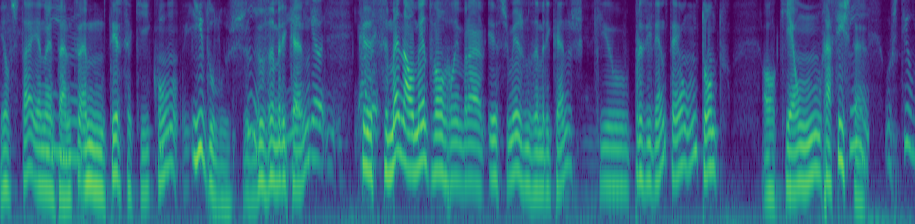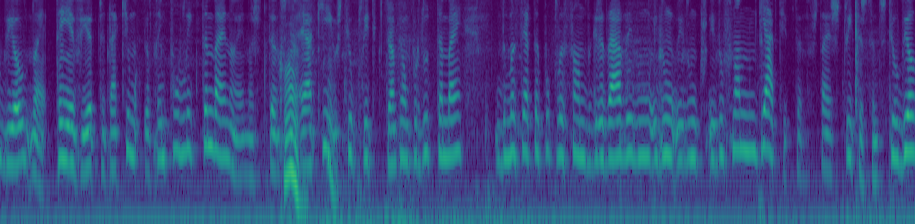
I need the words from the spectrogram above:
Ele está, é, no E- entanto, a meter-se aqui com ídolos Sim, dos americanos e- e- e- que ela- semanalmente vão relembrar esses mesmos americanos que o presidente é um tonto ou que é um racista. Sim, o estilo dele não é, tem a ver, portanto, aqui uma- ele tem público também, não é? Nós, portanto, Claro. é aqui o estilo político de Trump é um produto também de uma certa população degradada e de um, e de um, e de um, e de um fenómeno mediático, portanto, os tais twitters, portanto, o estilo dele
